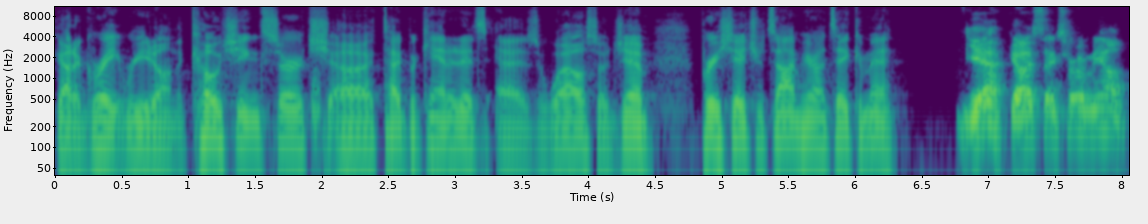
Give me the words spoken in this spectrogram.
got a great read on the coaching search uh, type of candidates as well. So, Jim, appreciate your time here on Take Command. Yeah, guys, thanks for having me on.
